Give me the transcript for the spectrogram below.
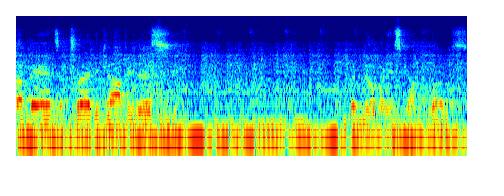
lot of bands have tried to copy this, but nobody's come close.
